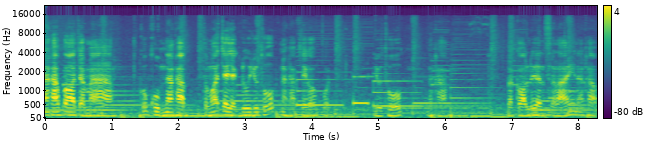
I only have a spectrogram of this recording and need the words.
นะครับก็จะมาควบคุมนะครับ สมมติว่าเจอยากดู YouTube นะครับ เจก็กด YouTube นะครับ แล้วก็เลื่อนสไลด์นะครับ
